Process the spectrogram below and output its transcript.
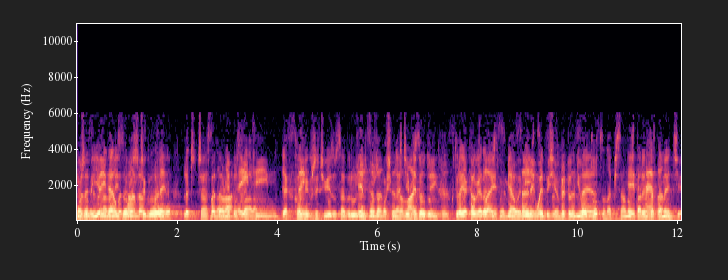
Możemy je analizować szczegółowo, lecz czas nam nie pozwala. Jakkolwiek w życiu Jezusa wyróżnić można 18 epizodów, które, jak powiada Pismo, miały miejsce, by się wypełniło to, co napisano w Starym Testamencie.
